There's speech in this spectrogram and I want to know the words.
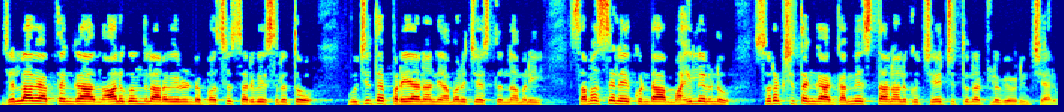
జిల్లా వ్యాప్తంగా నాలుగు వందల అరవై రెండు బస్సు సర్వీసులతో ఉచిత ప్రయాణాన్ని అమలు చేస్తున్నామని సమస్య లేకుండా మహిళలను సురక్షితంగా గమ్యస్థానాలకు చేర్చుతున్నట్లు వివరించారు.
